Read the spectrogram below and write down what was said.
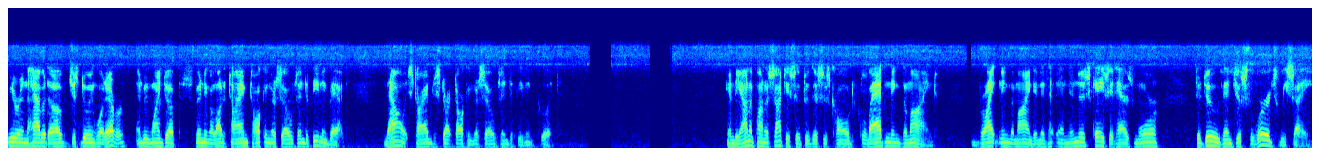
we were in the habit of just doing whatever and we wind up spending a lot of time talking ourselves into feeling bad now it's time to start talking ourselves into feeling good In the Anapanasati Sutta, this is called gladdening the mind, brightening the mind. And, it, and in this case, it has more to do than just the words we say,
